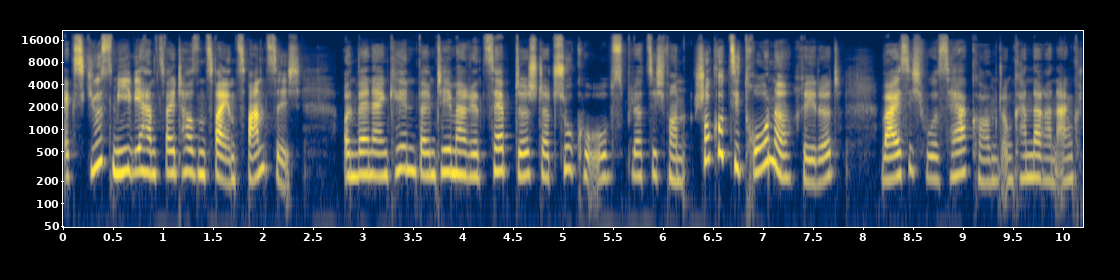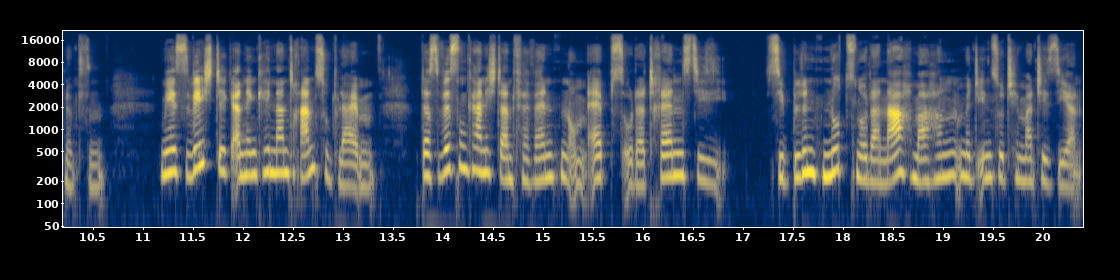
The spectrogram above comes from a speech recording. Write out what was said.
excuse me, wir haben 2022. Und wenn ein Kind beim Thema Rezepte statt Schokoobst plötzlich von Schokozitrone redet, weiß ich, wo es herkommt und kann daran anknüpfen. Mir ist wichtig, an den Kindern dran zu bleiben. Das Wissen kann ich dann verwenden, um Apps oder Trends, die sie blind nutzen oder nachmachen, mit ihnen zu thematisieren.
